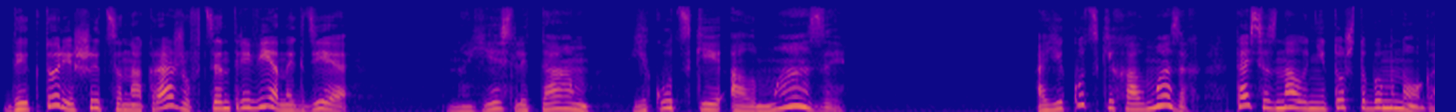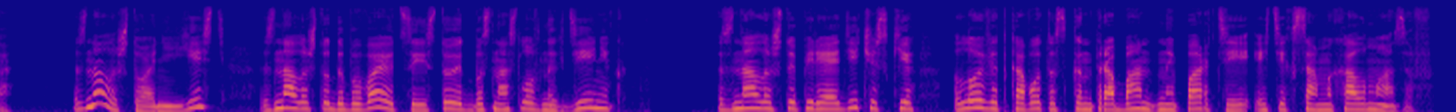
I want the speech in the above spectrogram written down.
Да и кто решится на кражу в центре Вены, где... Но если там якутские алмазы... О якутских алмазах Тася знала не то чтобы много. Знала, что они есть, знала, что добываются и стоят баснословных денег, знала, что периодически ловят кого-то с контрабандной партией этих самых алмазов.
